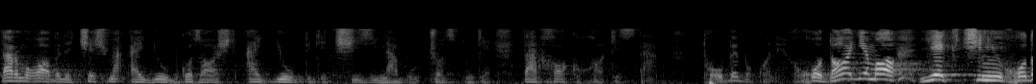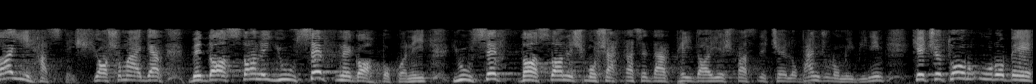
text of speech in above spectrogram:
در مقابل چشم ایوب گذاشت. ایوب دیگه چیزی نبود جز اینکه در خاک و خاکستر. توبه بکنه. خدای ما یک چنین خدایی هستش. یا شما اگر به داستان یوسف نگاه بکنید یوسف داستانش مشخصه در پیدایش فصل 45 رو می‌بینیم که چطور او رو به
